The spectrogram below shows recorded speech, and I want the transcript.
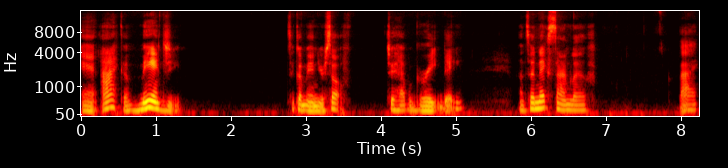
And I command you to command yourself to have a great day. Until next time, love. Bye.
